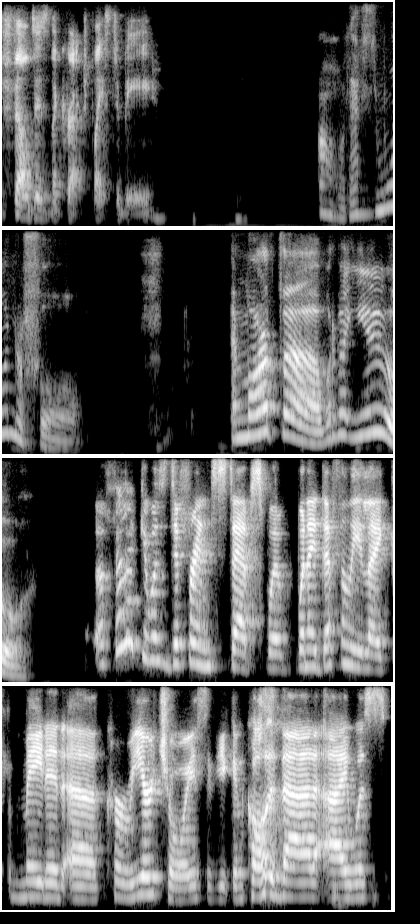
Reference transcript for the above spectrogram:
felt is the correct place to be. Oh, that is wonderful. And Martha, what about you? I feel like it was different steps, but when I definitely like made it a career choice, if you can call it that, I was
